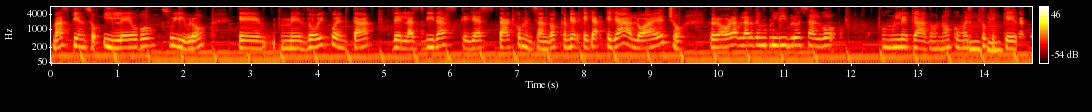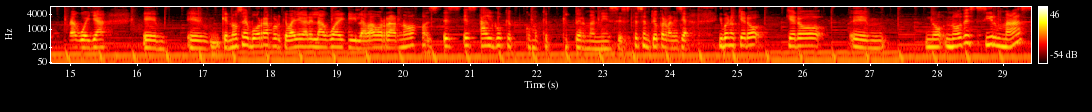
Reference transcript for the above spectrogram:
más pienso y leo su libro, eh, me doy cuenta de las vidas que ya está comenzando a cambiar, que ya, que ya lo ha hecho. Pero ahora hablar de un libro es algo como un legado, ¿no? Como esto que queda, como una huella. Eh, eh, que no se borra porque va a llegar el agua y la va a borrar, ¿no? Es, es, algo que como que, permanece, este sentido de permanencia. Y bueno, quiero, quiero em, no, no decir más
